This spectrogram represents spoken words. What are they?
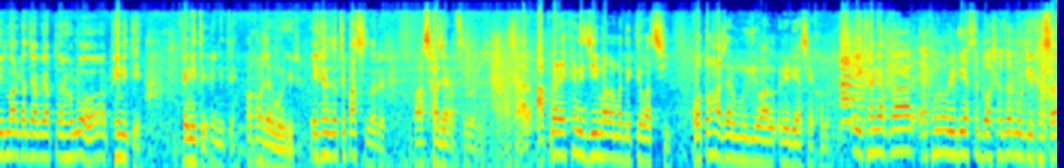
এই মালটা যাবে আপনার হলো ফেনীতে। ফেনীতে? ফেনীতে। কত হাজার মুরগির? এখানে যাচ্ছে পাঁচ হাজারের। পাঁচ হাজার? পাঁচ হাজারের। আচ্ছা আর আপনার এখানে যে মাল আমরা দেখতে পাচ্ছি কত হাজার মুরগির মাল রেডি আছে এখনও? এইখানে আপনার এখনও রেডি আছে দশ হাজার মুরগির খাঁচা।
